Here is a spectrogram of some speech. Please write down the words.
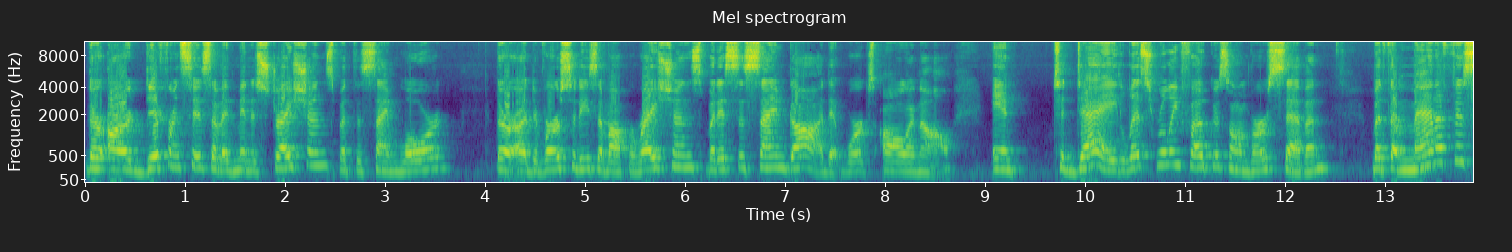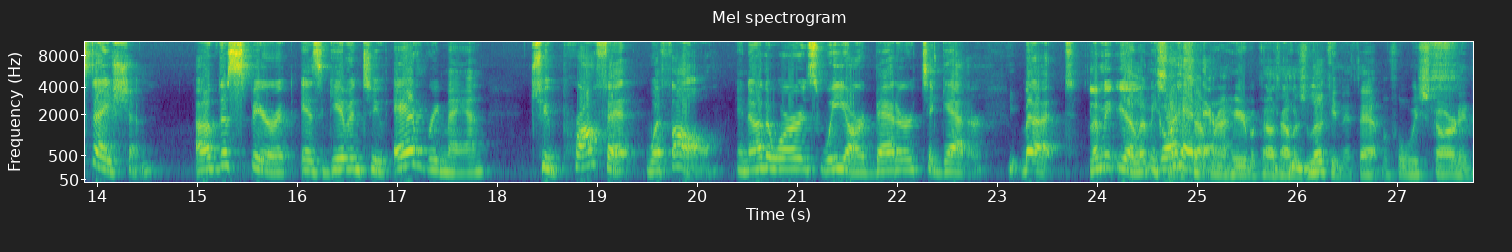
there are differences of administrations, but the same Lord. There are diversities of operations, but it's the same God that works all in all. And today, let's really focus on verse 7. But the manifestation of the Spirit is given to every man to profit withal. In other words, we are better together. But Let me, yeah, let me say something there. right here because I was looking at that before we started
